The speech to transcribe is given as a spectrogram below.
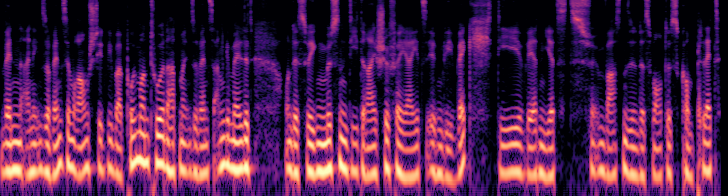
wenn eine Insolvenz im Raum steht, wie bei Pullman Tour, da hat man Insolvenz angemeldet. Und deswegen müssen die drei Schiffe ja jetzt irgendwie weg. Die werden jetzt im wahrsten Sinne des Wortes komplett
